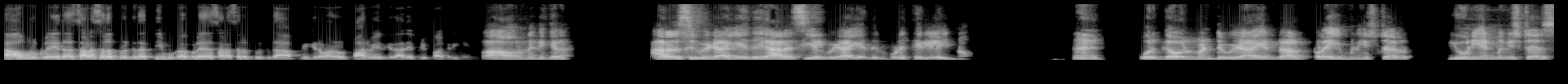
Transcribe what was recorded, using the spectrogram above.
அவங்களுக்குள்ள ஏதாவது சலசலப்பு இருக்குதா? திமுகக்குள்ள ஏதாவது சலசலப்பு இருக்குதா? அப்படிங்கிற மாதிரி ஒரு பார்வை இருக்குதா. அதை எப்படி பாக்குறீங்க பாவம்னு நினைக்கிறேன். அரசு விழா எது? அரசியல் விழா எதுன்னு கூட தெரியல இன்னும். ஒரு கவர்மெண்ட் விழா என்றால் prime minister union ministers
